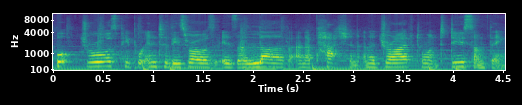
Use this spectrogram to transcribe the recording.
What draws people into these roles is a love and a passion and a drive to want to do something.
